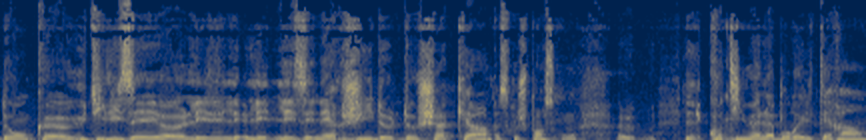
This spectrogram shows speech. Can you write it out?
donc, utiliser les, les, énergies de, de, chacun, parce que je pense qu'on continue à labourer le terrain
